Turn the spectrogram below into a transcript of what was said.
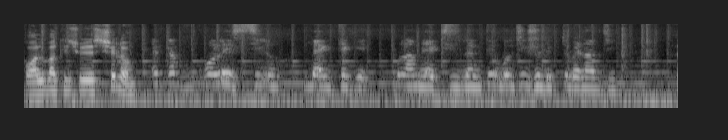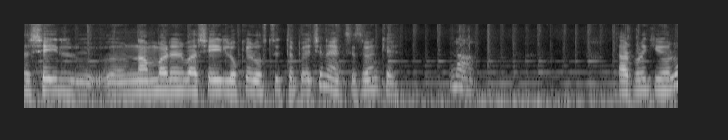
কল বা কিছু এসেছিল? একটা কল এসেছিল ব্যাংক থেকে। বলে আমি অ্যাক্সিস ব্যাংক থেকে বলছি সুদীপ্ত ব্যানার্জি সেই নাম্বারের বা সেই লোকের অস্তিত্ব পেয়েছেন অ্যাক্সিস ব্যাংকে না। তারপরে কি হলো?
